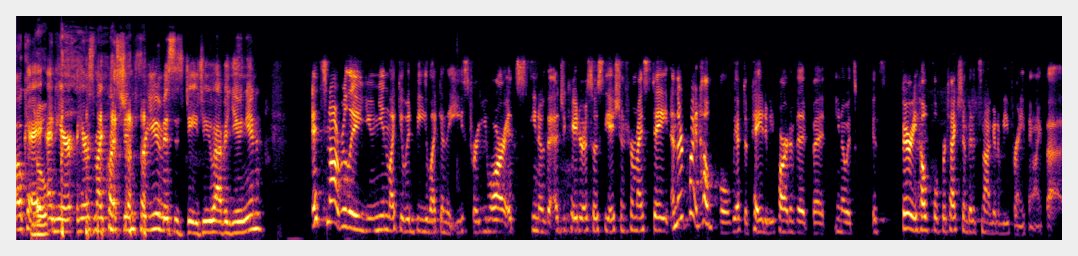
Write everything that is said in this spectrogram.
Okay, Nope. and here here's my question for you, Mrs. D. Do you have a union? it's not really a union like it would be like in the east where you are it's you know the educator association for my state and they're quite helpful we have to pay to be part of it but you know it's it's very helpful protection but it's not going to be for anything like that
